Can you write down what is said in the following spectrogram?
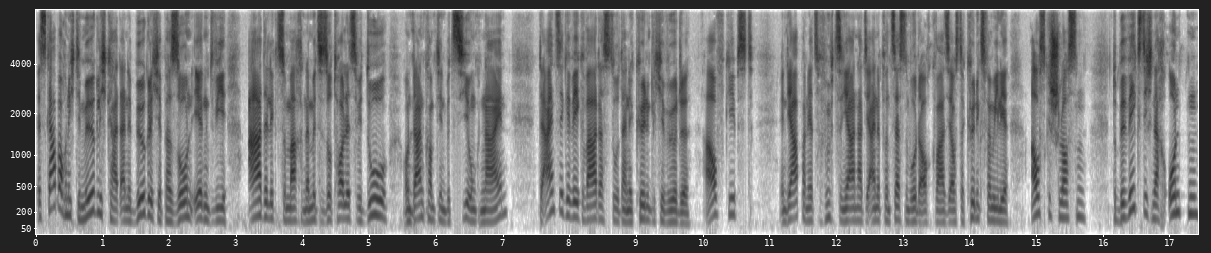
Es gab auch nicht die Möglichkeit, eine bürgerliche Person irgendwie adelig zu machen, damit sie so toll ist wie du und dann kommt die in Beziehung. Nein, der einzige Weg war, dass du deine königliche Würde aufgibst. In Japan jetzt vor 15 Jahren hat die eine Prinzessin wurde auch quasi aus der Königsfamilie ausgeschlossen. Du bewegst dich nach unten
